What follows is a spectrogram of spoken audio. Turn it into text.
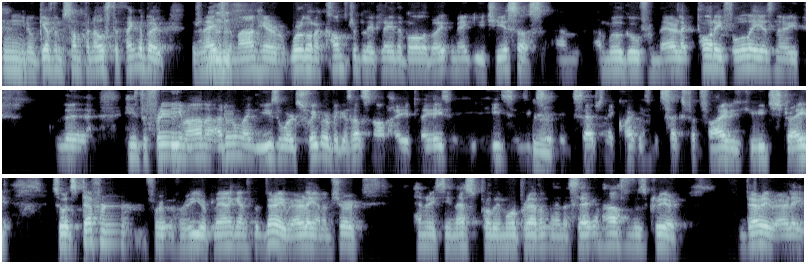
Mm. You know, give them something else to think about. There's an extra mm. man here. We're going to comfortably play the ball about and make you chase us, and, and we'll go from there. Like Paudie Foley is now the he's the free man. I don't like to use the word sweeper because that's not how he plays. He's, he's mm. exceptionally quick. He's about six foot five. He's a huge stride. So it's different for, for who you're playing against, but very rarely, and I'm sure Henry's seen this probably more prevalent in the second half of his career. Very rarely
